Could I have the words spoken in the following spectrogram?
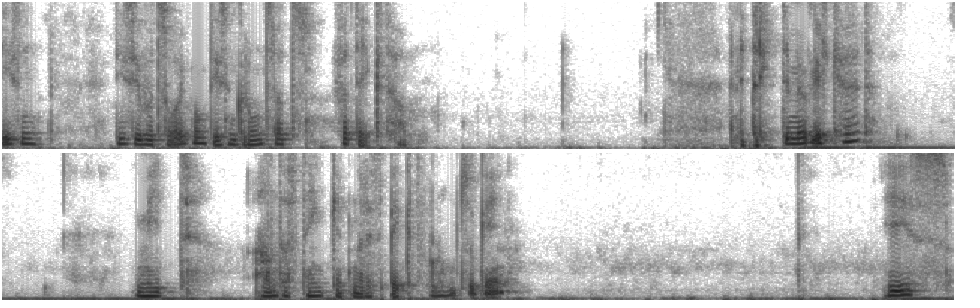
diesen, diese Überzeugung, diesen Grundsatz verdeckt haben. Eine dritte Möglichkeit mit Andersdenkenden respektvoll umzugehen, ist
